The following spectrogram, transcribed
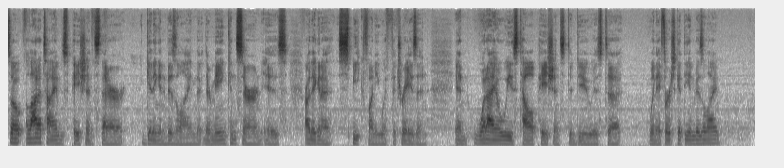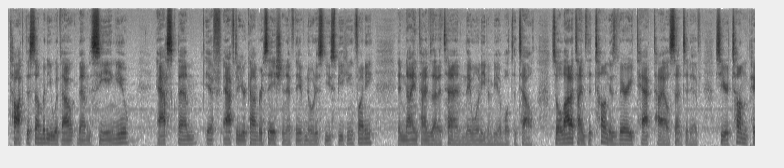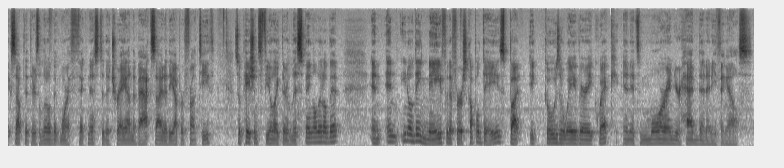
So a lot of times patients that are getting Invisalign, their, their main concern is, are they going to speak funny with the trays in? And what I always tell patients to do is to, when they first get the Invisalign, talk to somebody without them seeing you. Ask them if after your conversation, if they've noticed you speaking funny, and nine times out of ten, they won't even be able to tell. So a lot of times the tongue is very tactile sensitive. So your tongue picks up that there's a little bit more thickness to the tray on the back side of the upper front teeth. So patients feel like they're lisping a little bit. And, and you know, they may for the first couple days, but it goes away very quick and it's more in your head than anything else.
